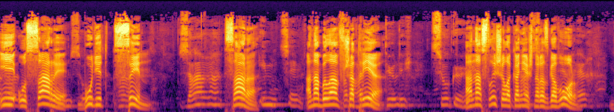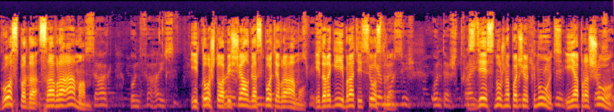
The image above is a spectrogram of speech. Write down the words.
и у Сары будет сын. Сара, она была в шатре, она слышала, конечно, разговор Господа с Авраамом. И то, что обещал Господь Аврааму. И, дорогие братья и сестры, здесь нужно подчеркнуть, и я прошу,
